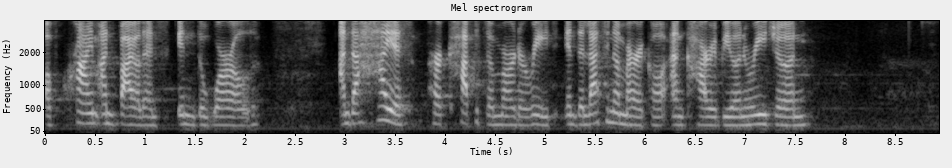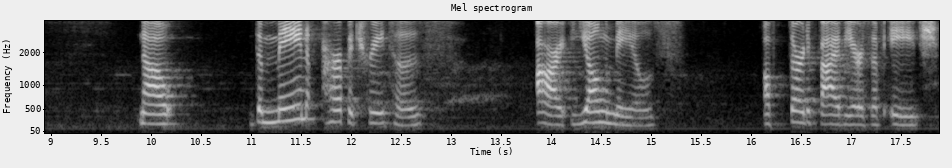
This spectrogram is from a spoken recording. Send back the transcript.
of crime and violence in the world and the highest per capita murder rate in the Latin America and Caribbean region. Now, the main perpetrators are young males of 35 years of age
